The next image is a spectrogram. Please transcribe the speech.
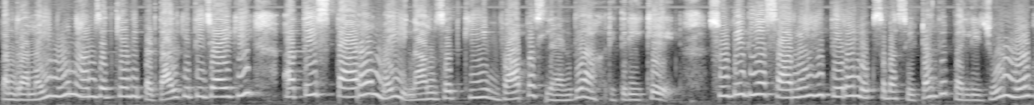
15 ਮਈ ਨੂੰ ਨਾਮਜ਼ਦਗੀਆਂ ਦੀ ਪੜਤਾਲ ਕੀਤੀ ਜਾਏਗੀ ਅਤੇ 17 ਮਈ ਨਾਮਜ਼ਦਗੀ ਵਾਪਸ ਲੈਣ ਦੀ ਆਖਰੀ ਤਰੀਕ ਹੈ ਸੂਬੇ ਦੀਆਂ ਸਾਰੀਆਂ ਹੀ 13 ਲੋਕ ਸਭਾ ਸੀਟਾਂ ਤੇ 1 ਜੂਨ ਨੂੰ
